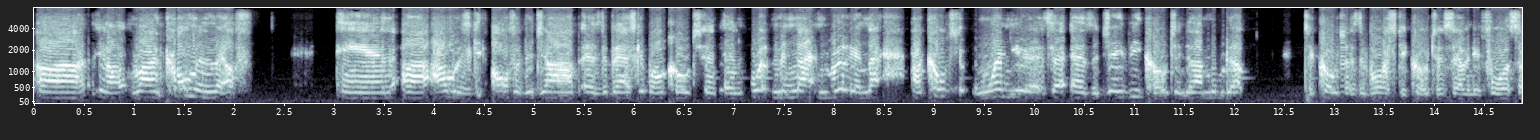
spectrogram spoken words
uh, you know, Ron Coleman left and uh, I was offered the job as the basketball coach, and, and not really. Not, I coached one year as a, as a JV coach, and then I moved up to coach as the varsity coach in '74. So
